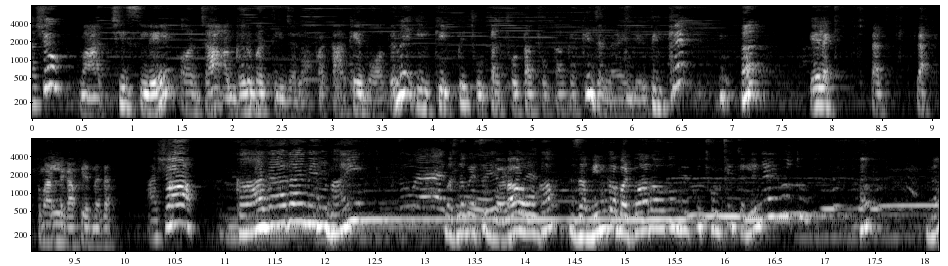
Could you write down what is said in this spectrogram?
आशु माचिस ले और जा अगरबत्ती जला फटाके बहुत है ना एक एक पे छोटा छोटा छोटा करके जलाएँगे, ठीक है? हाँ? ये ले तुम्हारे लिए काफ़ी अच्छा आशा कहा जा रहा है मेरे भाई? मतलब ऐसे बड़ा होगा, ज़मीन का बंटवारा होगा, मेरे को छोड़ के चले जाएगा तू? हाँ? ना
